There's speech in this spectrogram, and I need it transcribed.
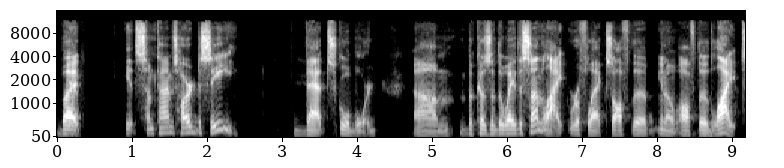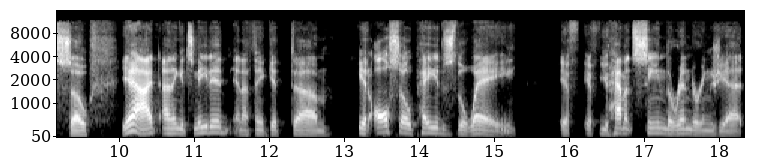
but it's sometimes hard to see that school board um, because of the way the sunlight reflects off the you know off the lights. So yeah, I, I think it's needed, and I think it um, it also paves the way. If if you haven't seen the renderings yet,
